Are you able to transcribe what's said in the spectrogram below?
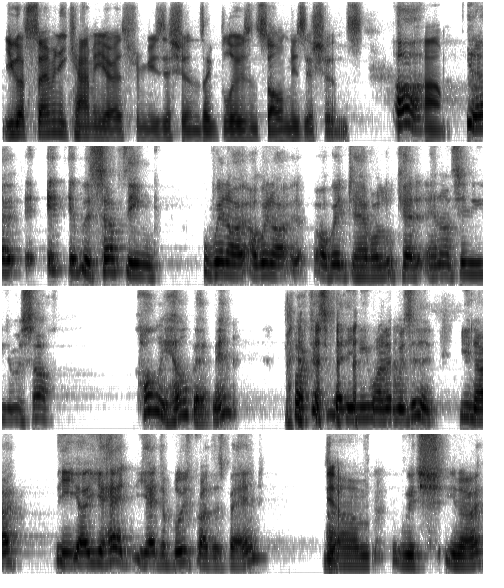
you got so many cameos from musicians, like blues and soul musicians. Oh, Um, you know, it, it was something when I when I, I went to have a look at it, and I'm thinking to myself, "Holy hell, Batman!" Like just about anyone that was in it. You know, the uh, you had you had the Blues Brothers band, Yeah. um, which you know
